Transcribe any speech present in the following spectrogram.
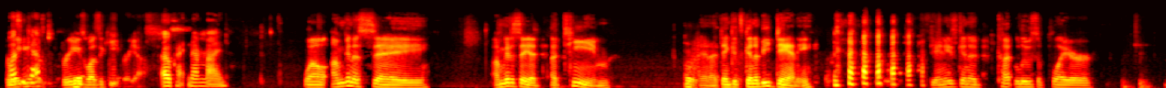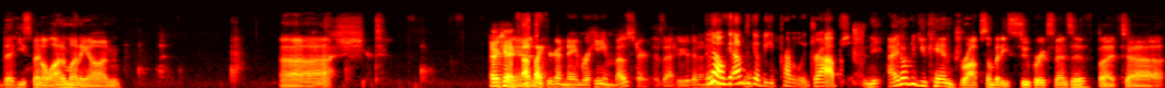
Was he Brees- kept? Brees was a keeper. Yes. Okay, never mind. Well, I'm gonna say, I'm gonna say a, a team, Oh. and I think it's gonna be Danny. Danny's gonna cut loose a player that he spent a lot of money on. Uh, shit. Okay. And- Sounds like you're going to name Raheem Mostert. Is that who you're going to name? No, I don't think he'll be probably dropped. I don't think you can drop somebody super expensive, but uh,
